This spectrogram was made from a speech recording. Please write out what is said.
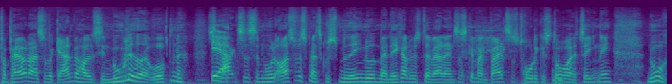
på Paradise, vil gerne vil holde sine muligheder åbne så yeah. lang tid som muligt. Også hvis man skulle smide en ud, man ikke har lyst til at være derinde, så skal man bare altid tro, det kan stå og til en, ikke? Nu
